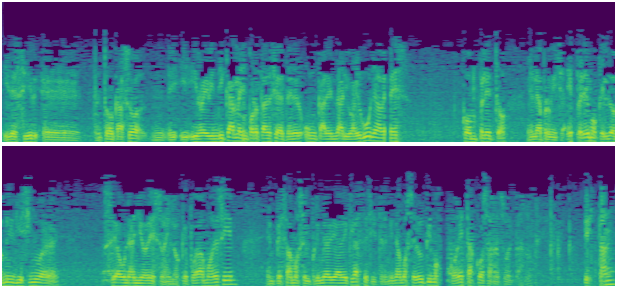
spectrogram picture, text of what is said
y decir, eh, en todo caso, y, reivindicar la importancia de tener un calendario alguna vez completo en la provincia. Esperemos que el 2019 sea un año de esos en los que podamos decir, empezamos el primer día de clases y terminamos el último con estas cosas resueltas. ¿no? ¿Están,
